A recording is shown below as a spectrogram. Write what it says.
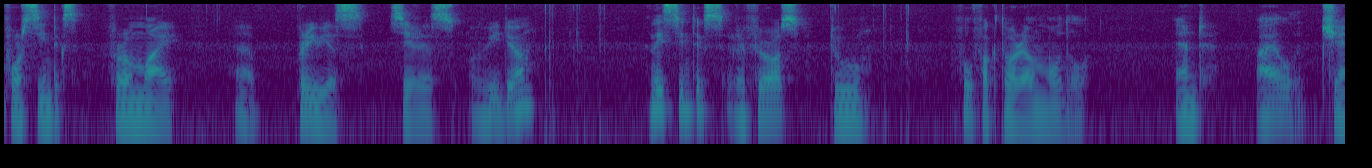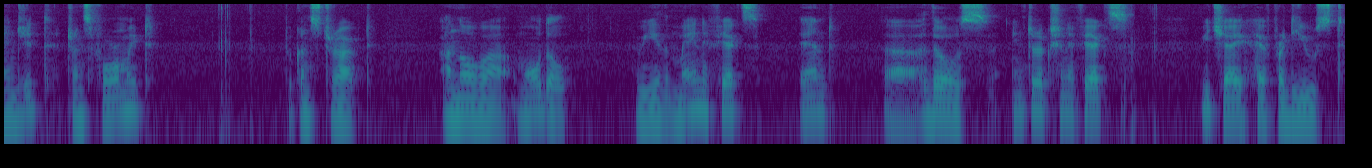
for syntax from my uh, previous series of video. This syntax refers to full factorial model and I'll change it, transform it to construct ANOVA model with main effects and uh, those interaction effects which I have produced.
